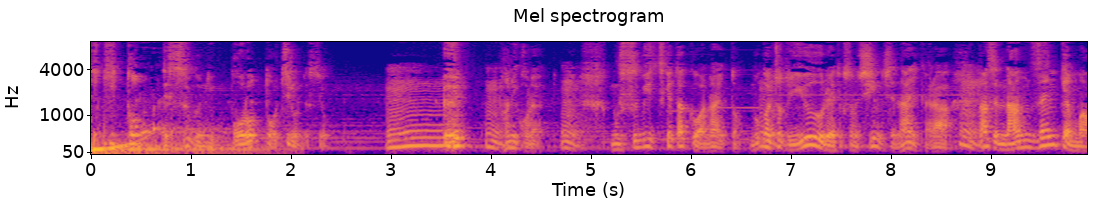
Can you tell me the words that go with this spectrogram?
引き取ってすぐにボロッと落ちるんですよ。え、うん何これ？うん。結びつけたくはないと。僕はちょっと幽霊とかその信じてないから、うんなんせ何千件回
